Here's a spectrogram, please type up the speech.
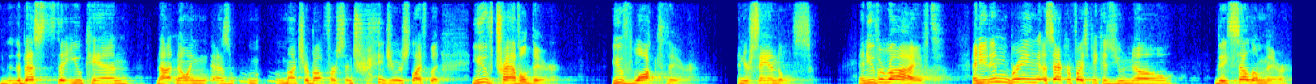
and the best that you can, not knowing as much about first century Jewish life, but you've traveled there. You've walked there in your sandals, and you've arrived and you didn't bring a sacrifice because you know they sell them there.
